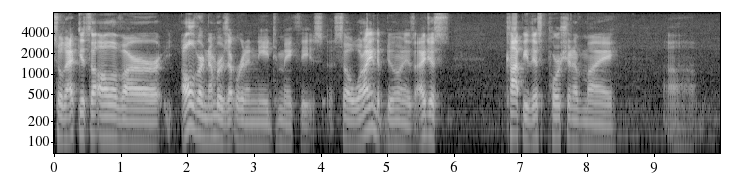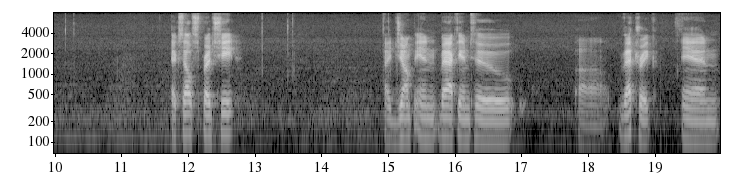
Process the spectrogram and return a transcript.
so that gets all of our all of our numbers that we're going to need to make these. So what I end up doing is I just copy this portion of my um, Excel spreadsheet. I jump in back into uh, Vectric and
